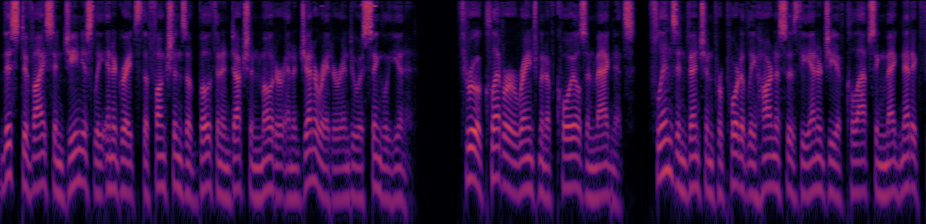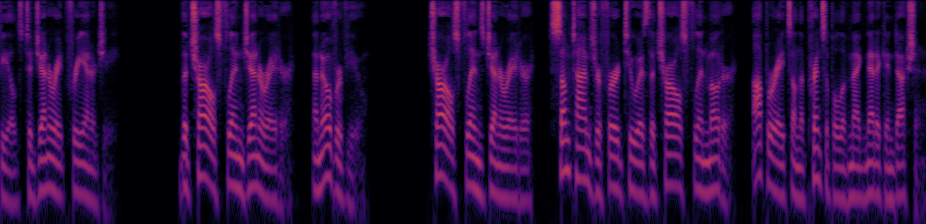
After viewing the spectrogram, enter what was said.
This device ingeniously integrates the functions of both an induction motor and a generator into a single unit. Through a clever arrangement of coils and magnets, Flynn's invention purportedly harnesses the energy of collapsing magnetic fields to generate free energy. The Charles Flynn Generator, an overview. Charles Flynn's generator, sometimes referred to as the Charles Flynn motor, operates on the principle of magnetic induction.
